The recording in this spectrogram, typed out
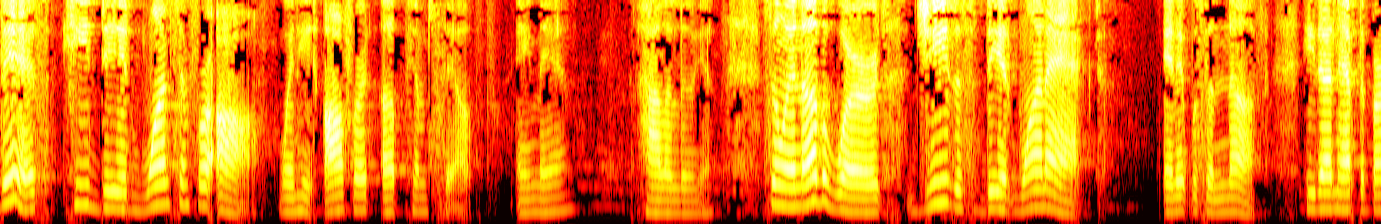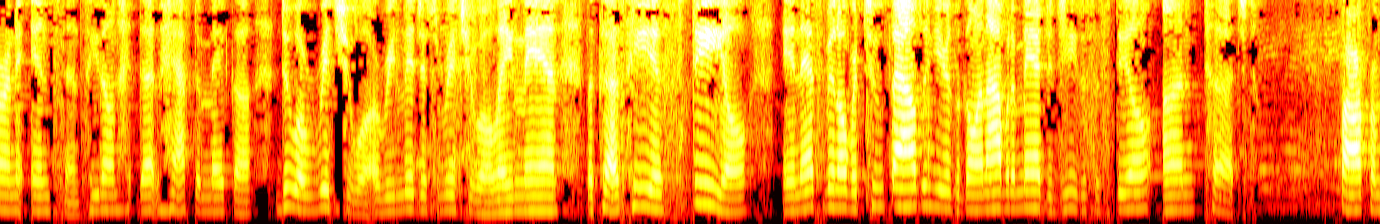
this he did once and for all when he offered up himself. Amen. Hallelujah. So, in other words, Jesus did one act and it was enough. He doesn't have to burn the incense. He don't doesn't have to make a do a ritual, a religious ritual, amen. Because he is still, and that's been over two thousand years ago, and I would imagine Jesus is still untouched. far from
